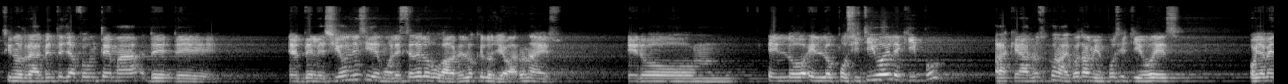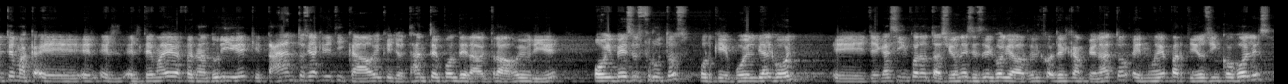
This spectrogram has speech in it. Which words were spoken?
sino realmente ya fue un tema de, de, lesiones y de molestias de los jugadores lo que lo llevaron a eso. Pero mm, en lo, en lo positivo del equipo, para quedarnos con algo también positivo, es obviamente eh, el, el, tema de Fernando Uribe, que tanto se ha criticado y que yo tanto he ponderado el trabajo de Uribe, hoy ve sus frutos porque vuelve al gol, eh, llega a cinco anotaciones, es el goleador del, del, campeonato, en nueve partidos, cinco goles.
